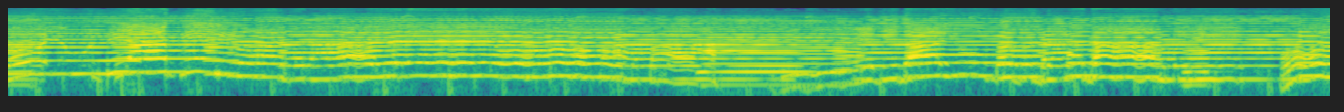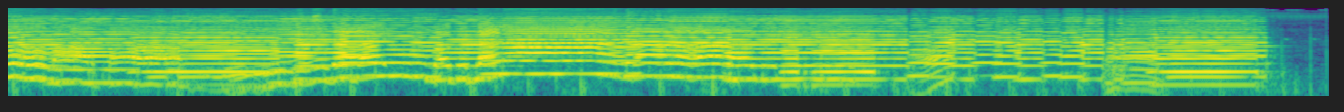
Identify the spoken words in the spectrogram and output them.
રોઈ ઉઠી આખી વનરાય વિદાયું બધા good night.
